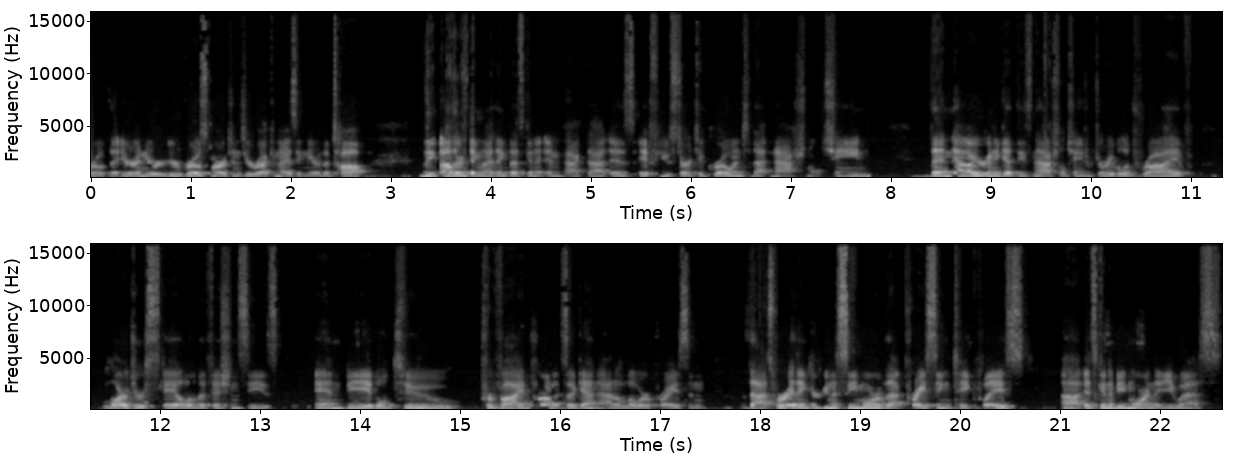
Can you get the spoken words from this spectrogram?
growth that you're in your, your gross margins you're recognizing near the top. The other thing I think that's going to impact that is if you start to grow into that national chain, then now you're going to get these national chains which are able to drive larger scale of efficiencies and be able to provide products again at a lower price. And that's where I think you're going to see more of that pricing take place. Uh, it's going to be more in the US.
